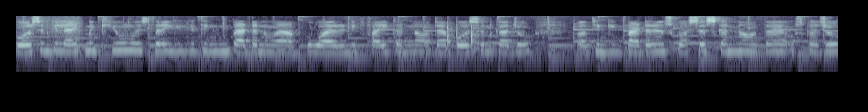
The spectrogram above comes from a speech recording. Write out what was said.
person की लाइफ में क्यों इस तरीके की थिंकिंग पैटर्न हुआ है आपको वो आइडेंटिफाई करना होता है पर्सन का जो थिंकिंग पैटर्न है उसको असेस करना होता है उसका जो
